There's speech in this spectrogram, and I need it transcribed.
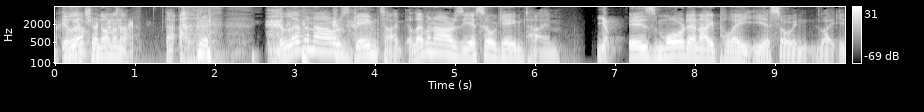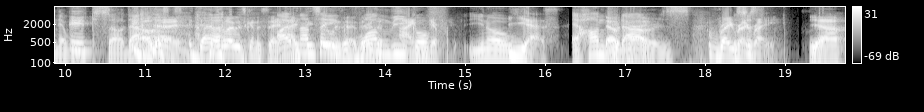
because I 11 checked no, the no, no. time. 11 hours game time. 11 hours ESO game time Yep. is more than I play ESO in like in a week. It's- so that Okay. That's, that's what I was gonna say. I I'm not think saying was a- one week of difference. you know Yes. a hundred Okay. hours. Right. It's Right. just- right. Yeah.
